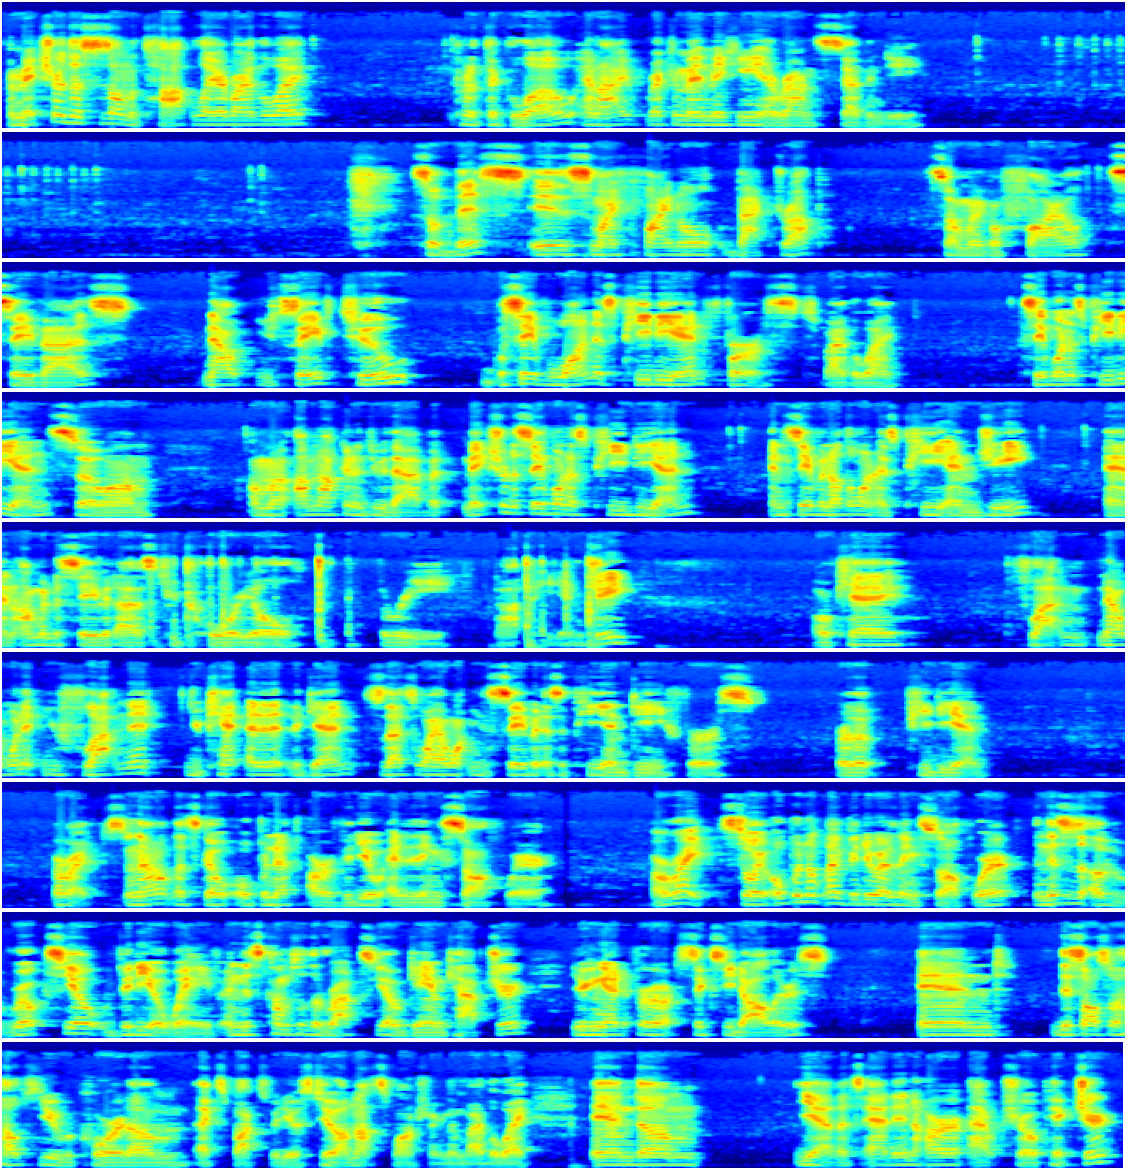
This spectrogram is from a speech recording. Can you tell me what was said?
And make sure this is on the top layer, by the way. Put it to glow, and I recommend making it around 70. So this is my final backdrop. So I'm going to go File, Save As. Now, you save two, save one as PDN first, by the way. Save one as PDN, so um, I'm, I'm not going to do that, but make sure to save one as PDN and save another one as PNG, and I'm going to save it as tutorial3.png. Okay, flatten. Now, when it, you flatten it, you can't edit it again, so that's why I want you to save it as a PNG first, or the PDN. Alright, so now let's go open up our video editing software. Alright, so I opened up my video editing software, and this is a Roxio Video Wave, and this comes with the Roxio Game Capture. You can get it for about $60, and this also helps you record um, Xbox videos too. I'm not sponsoring them, by the way. And um, yeah, let's add in our outro picture.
